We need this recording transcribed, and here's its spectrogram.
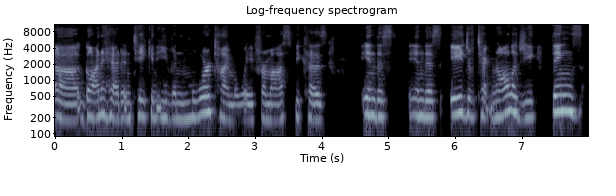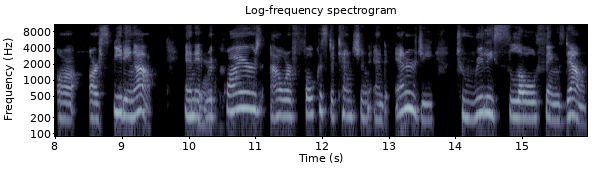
uh, gone ahead and taken even more time away from us because in this in this age of technology, things are are speeding up, and it yeah. requires our focused attention and energy to really slow things down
